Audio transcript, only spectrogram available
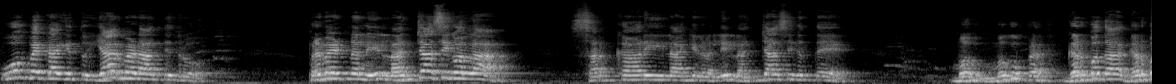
ಹೋಗ್ಬೇಕಾಗಿತ್ತು. ಯಾರು ಬೇಡ ಅಂತಿದ್ರು? ಪ್ರೈವೇಟ್ನಲ್ಲಿ ಲಂಚ ಸಿಗೋಲ್ಲ. ಸರ್ಕಾರಿ ಇಲಾಖೆಗಳಲ್ಲಿ ಲಂಚ ಸಿಗುತ್ತೆ. ಮಗು ಗರ್ಭದ ಗರ್ಭ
